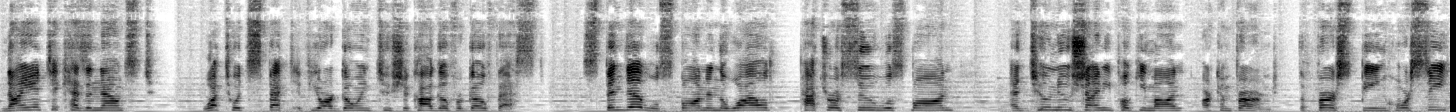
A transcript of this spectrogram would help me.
Niantic has announced what to expect if you are going to Chicago for Go Fest. Spinda will spawn in the wild, Pachirisu will spawn, and two new shiny Pokemon are confirmed. The first being Horsea,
